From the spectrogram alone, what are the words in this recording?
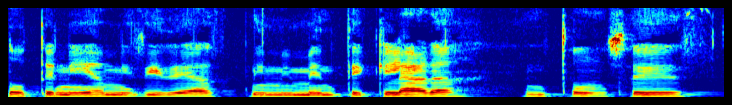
no tenía mis ideas ni mi mente clara. Entonces,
